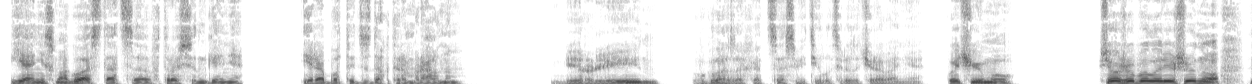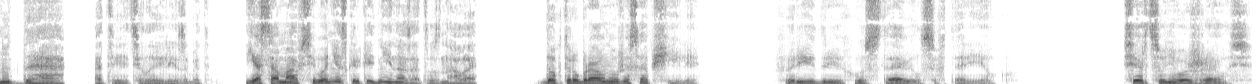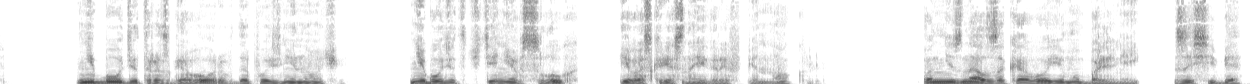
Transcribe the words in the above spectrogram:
Я не смогу остаться в Троссингене и работать с доктором Брауном. «Берлин?» — в глазах отца светилось разочарование. «Почему? Все же было решено». «Ну да», — ответила Элизабет. «Я сама всего несколько дней назад узнала. Доктору Брауну уже сообщили». Фридрих уставился в тарелку. Сердце у него сжалось. Не будет разговоров до поздней ночи. Не будет чтения вслух и воскресной игры в пинокль. Он не знал, за кого ему больней — за себя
